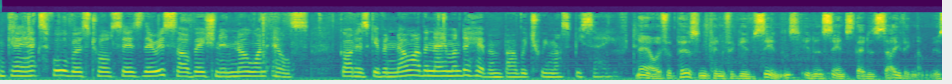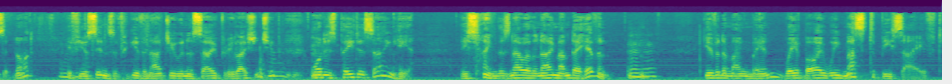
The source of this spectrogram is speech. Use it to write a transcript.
Okay, Acts 4 verse 12 says, There is salvation in no one else. God has given no other name under heaven by which we must be saved. Now, if a person can forgive sins, in a sense, that is saving them, is it not? Mm. If your sins are forgiven, aren't you in a saved relationship? Mm. What is Peter saying here? He's saying there's no other name under heaven mm-hmm. given among men whereby we must be saved.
